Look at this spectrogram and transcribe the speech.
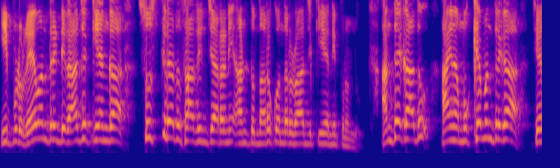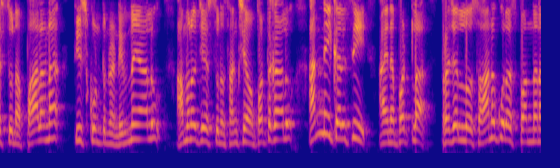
ఇప్పుడు రేవంత్ రెడ్డి రాజకీయంగా సుస్థిరత సాధించారని అంటున్నారు కొందరు రాజకీయ నిపుణులు. అంతేకాదు ఆయన ముఖ్యమంత్రిగా చేస్తున్న పాలన తీసుకుంటున్న నిర్ణయాలు అమలు చేస్తున్న సంక్షేమ పథకాలు అన్నీ కలిసి ఆయన పట్ల ప్రజల్లో సానుకూల స్పందన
